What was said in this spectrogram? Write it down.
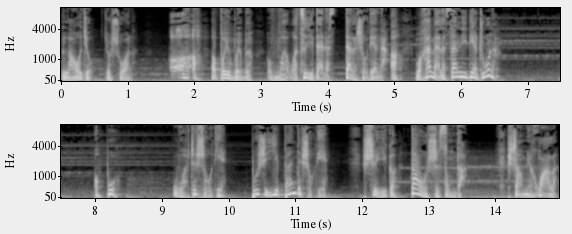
老九就说了：“哦哦哦，不用不用不用，我我自己带了带了手电的啊，我还买了三粒电珠呢。”哦不，我这手电不是一般的手电，是一个道士送的，上面画了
